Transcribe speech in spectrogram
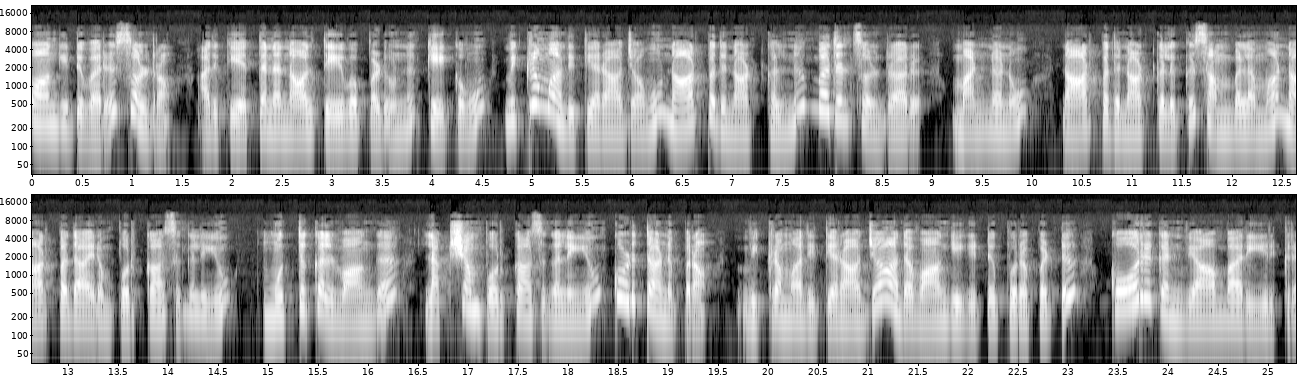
வாங்கிட்டு வர சொல்றான். அதுக்கு எத்தனை நாள் தேவைப்படும்னு கேட்கவும் விக்ரமாதித்ய ராஜாவும் நாற்பது நாட்கள்னு பதில் சொல்றாரு. மன்னனும் நாற்பது நாட்களுக்கு சம்பளமா நாற்பதாயிரம் பொற்காசுகளையும் முத்துக்கள் வாங்க லட்சம் பொற்காசுகளையும் கொடுத்து அனுப்புறான். விக்ரமாதித்ய ராஜா அதை வாங்கிக்கிட்டு புறப்பட்டு கோரகன் வியாபாரி இருக்கிற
